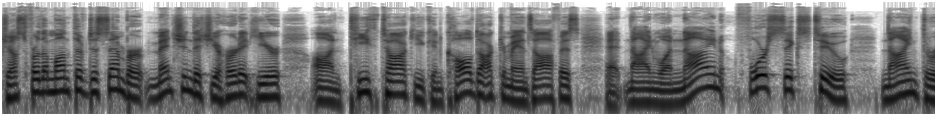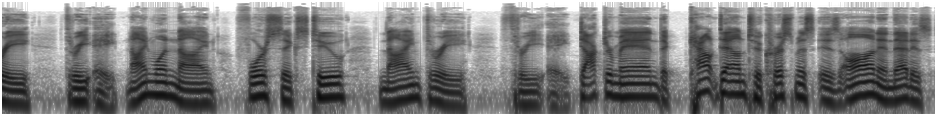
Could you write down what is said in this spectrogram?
just for the month of December. Mention that you heard it here on Teeth Talk. You can call Dr. Mann's office at 919 462 9338. 919 462 9338. Dr. Mann, the countdown to Christmas is on, and that is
